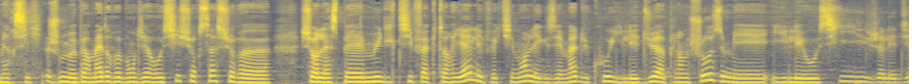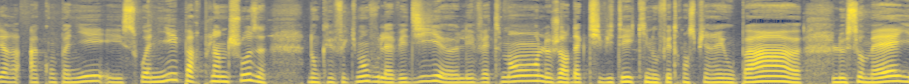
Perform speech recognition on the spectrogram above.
Merci. Je me permets de rebondir aussi sur ça, sur, euh, sur l'aspect multifactoriel. Effectivement, l'eczéma, du coup, il est dû à plein de choses, mais il est aussi, j'allais dire, accompagné et soigné par plein de choses. Donc, effectivement, vous l'avez dit, euh, les vêtements, le genre d'activité qui nous fait transpirer ou pas, euh, le sommeil,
